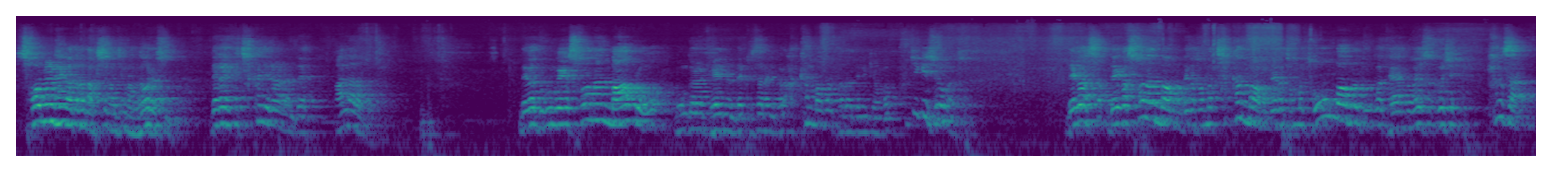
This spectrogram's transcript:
선을 행하다가 낙심하지 말라고 그랬습니다. 내가 이렇게 착한 일을 하는데 안 알아줘. 내가 누군가에게 선한 마음으로 뭔가를 대했는데 그 사람이 그걸 악한 마음을 받아들이는 경우가 부지기수로 많습니다. 내가, 내가 선한 마음, 내가 정말 착한 마음, 내가 정말 좋은 마음으로 누군가 대한다고 해서 그것이 항상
